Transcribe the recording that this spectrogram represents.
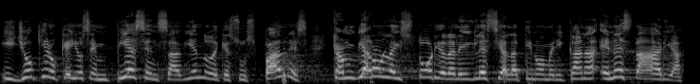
Y yo quiero que ellos empiecen sabiendo de que sus padres cambiaron la historia de la iglesia latinoamericana en esta área.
